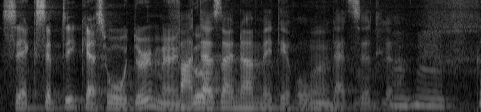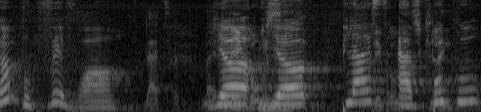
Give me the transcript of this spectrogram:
c'est accepté qu'elles soient aux deux, mais un gars? Fantasme d'un homme hétéro. Ouais. That's it, là. Mhm. Comme vous pouvez voir, il y a, l'ego il y a place à beaucoup,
